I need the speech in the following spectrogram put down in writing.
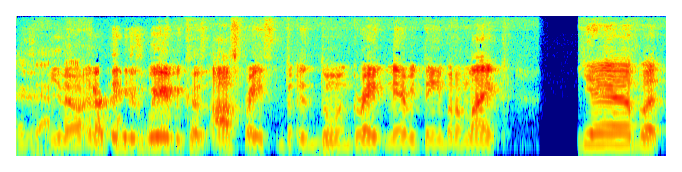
exactly. You know, and I think it is weird because Ospreay is doing great and everything, but I'm like, yeah, but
